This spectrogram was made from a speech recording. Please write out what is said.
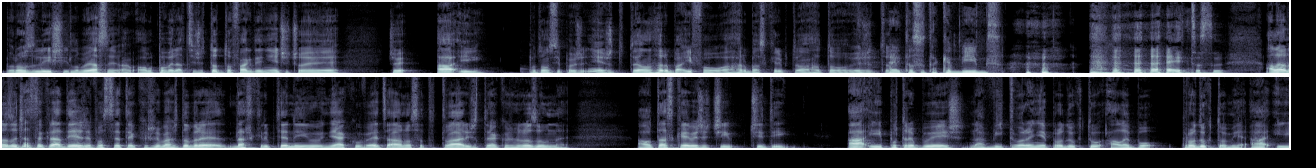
rozlíšiť, lebo jasne, alebo povedať si, že toto fakt je niečo, čo je, čo je AI. Potom si povieš, že nie, že toto je len hrba ifov a hrba skriptov a hotovo. Vieš, že to... Hej, to sú také memes. Hej, to sú. Ale ono to častokrát je, že proste ty akože máš dobre naskriptenú nejakú vec a ono sa to tvári, že to je akože rozumné. A otázka je, že či, či ty AI potrebuješ na vytvorenie produktu, alebo produktom je AI.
